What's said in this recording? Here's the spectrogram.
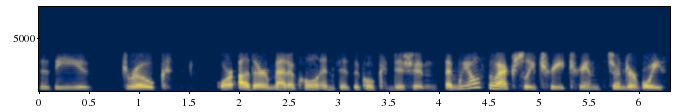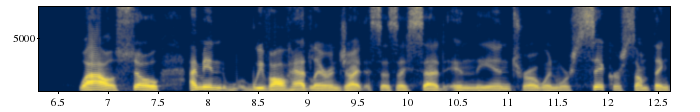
disease, strokes, or other medical and physical conditions. And we also actually treat transgender voice Wow. So, I mean, we've all had laryngitis, as I said in the intro, when we're sick or something.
